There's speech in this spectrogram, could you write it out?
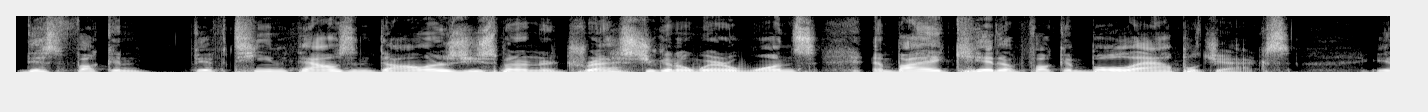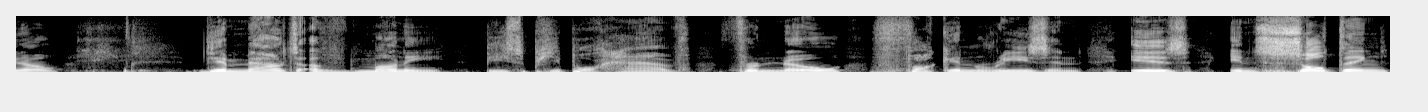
this fucking $15,000 you spent on a dress you're going to wear once and buy a kid a fucking bowl of Apple Jacks? You know? The amount of money these people have for no fucking reason is insulting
